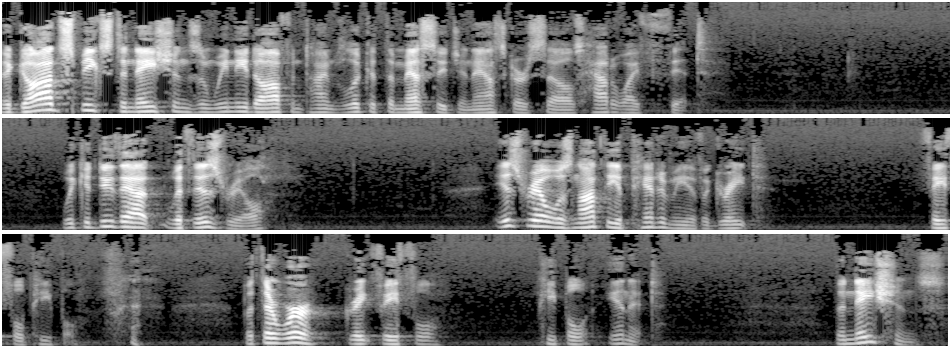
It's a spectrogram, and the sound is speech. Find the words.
That God speaks to nations, and we need to oftentimes look at the message and ask ourselves, how do I fit? We could do that with Israel. Israel was not the epitome of a great, faithful people, but there were great, faithful people in it. The nations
